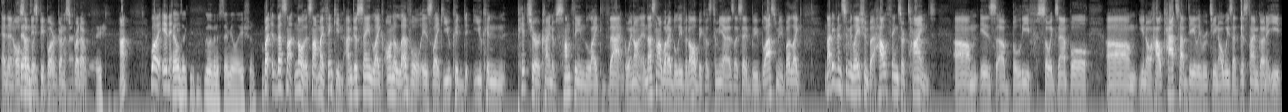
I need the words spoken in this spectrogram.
and then all of a sudden these like people are going to spread out, huh? Well, it, Sounds like you we live in a simulation. but that's not no that's not my thinking i'm just saying like on a level is like you could you can picture kind of something like that going on and that's not what i believe at all because to me as i said it'd be blasphemy but like not even simulation but how things are timed um, is a belief so example um, you know how cats have daily routine always at this time gonna eat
